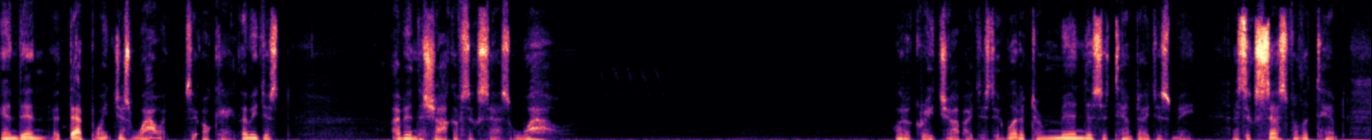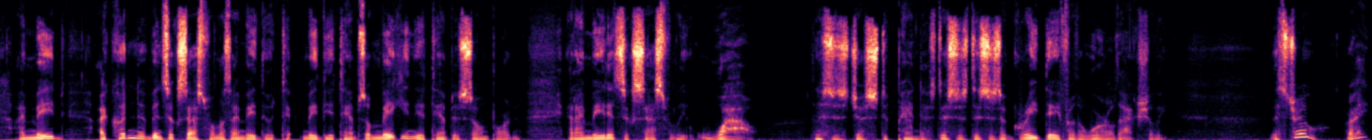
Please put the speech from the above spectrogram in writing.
And then at that point, just wow it. Say, okay, let me just, I'm in the shock of success. Wow. What a great job I just did. What a tremendous attempt I just made. A successful attempt. I made, I couldn't have been successful unless I made the, made the attempt. So making the attempt is so important. And I made it successfully. Wow. This is just stupendous. This is, this is a great day for the world, actually. It's true, right?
